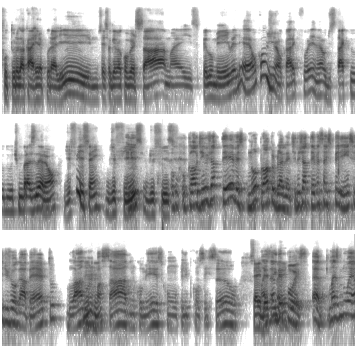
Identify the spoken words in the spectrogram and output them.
futuro da carreira por ali, não sei se alguém vai conversar, mas pelo meio ele é o Claudinho, é o cara que foi né, o destaque do, do último Brasileirão. Difícil, hein? Difícil, ele, difícil. O, o, Claudinho já teve, no próprio Bragantino, ele já teve essa experiência de jogar aberto, lá no uhum. ano passado, no começo, com o Felipe Conceição. Série mas B aí também. depois. É, mas não é,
